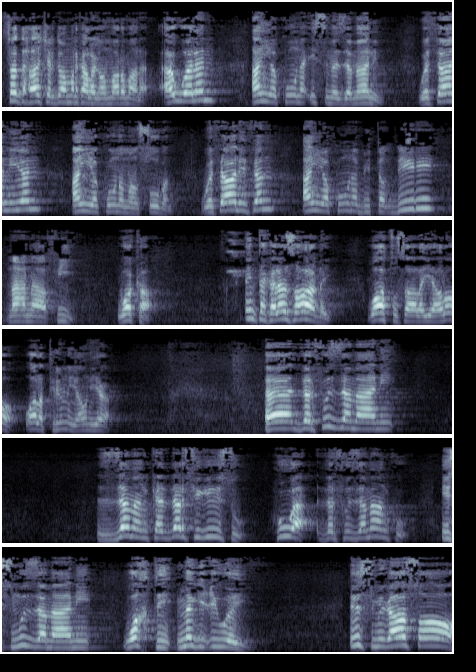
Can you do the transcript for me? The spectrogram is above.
Saddexdaa shardi baa markaa lagama maarmaana. An yakuna isma zamanin wa thaniya an yakuna mansuuban wa thalitha an yakuna bitaqdiiri macnaa fi waka. Inta kale soo hadhay waa tusaalayaalo waa la tirinaya un iyaga. Dharfu zamani zamanka darfigiisu huwa darfu zamaanku ismu zamani wakti magici weeyi. Ismigaasoo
